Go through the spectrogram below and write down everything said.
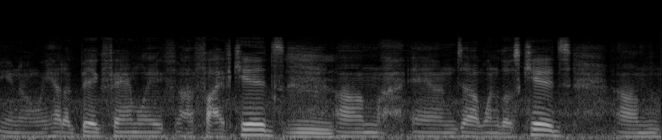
you know we had a big family, uh, five kids Mm. um, and uh, one of those kids, um,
